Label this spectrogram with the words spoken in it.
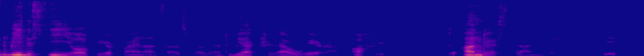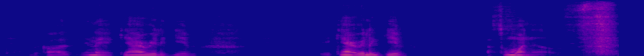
To be the CEO of your finance as well. You have to be actually aware of it to understand it because you know you can't really give you can't really give someone else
